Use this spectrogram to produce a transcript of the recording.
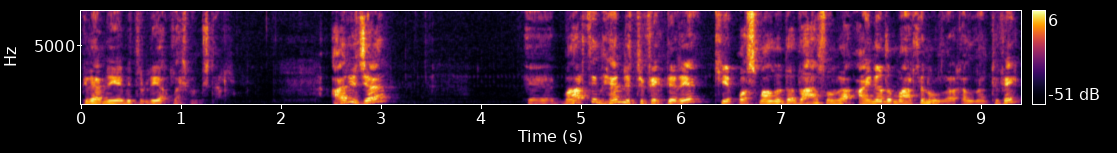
Plevne'ye bir türlü yaklaşmamışlar. Ayrıca e, Martin Henry tüfekleri ki Osmanlı'da daha sonra aynalı Martin olarak alınan tüfek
